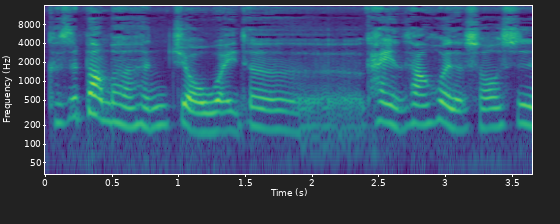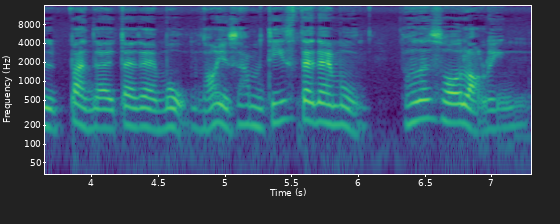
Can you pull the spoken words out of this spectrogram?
可是 Bump 很久违的开演唱会的时候是办在代代木，然后也是他们第一次代代木，然后那时候老林。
